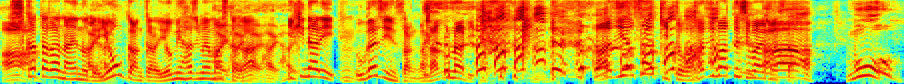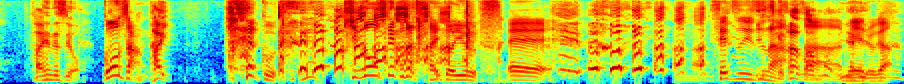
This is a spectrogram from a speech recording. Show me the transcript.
ああ仕方がないのではいはい4巻から読み始めましたがはいはいはいはいいきなり宇賀神さんが亡くなり アジアサーキットが始まってしまいました。もう、大変ですよ。ゴンさんはい。早く寄贈してくださいという、えー切実なメールがね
